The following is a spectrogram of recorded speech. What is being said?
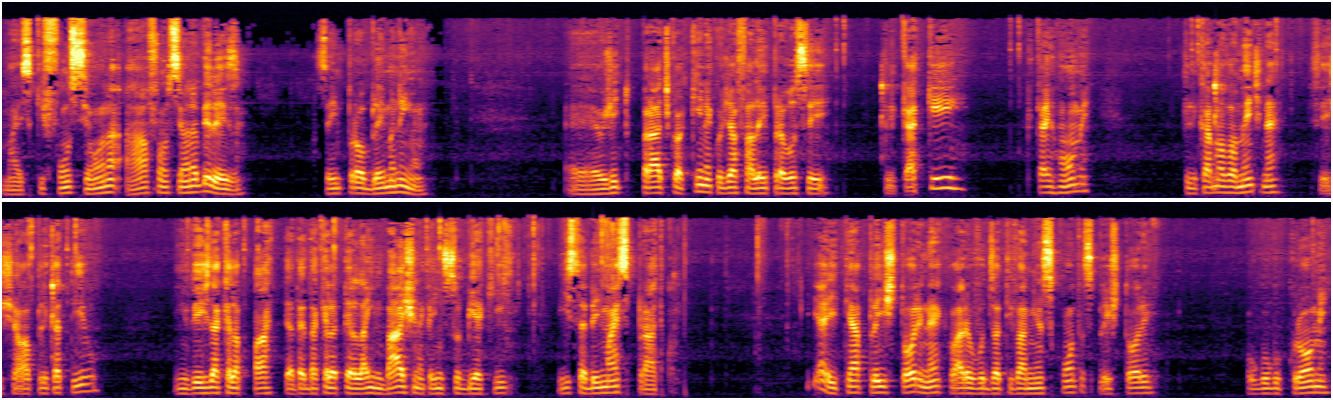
Mas que funciona, ah, funciona beleza. Sem problema nenhum. É o jeito prático aqui, né, que eu já falei para você. Clicar aqui, clicar em Home clicar novamente, né? Fechar o aplicativo. Em vez daquela parte, daquela tela lá embaixo, né? Que a gente subir aqui. Isso é bem mais prático. E aí, tem a Play Store, né? Claro, eu vou desativar minhas contas. Play Store, o Google Chrome.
